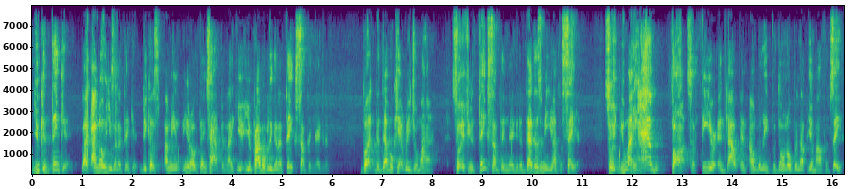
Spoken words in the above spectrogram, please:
you can think it. Like, I know you're to think it because, I mean, you know, things happen. Like, you, you're probably to think something negative, but the devil can't read your mind. So if you think something negative, that doesn't mean you have to say it. So you might have thoughts of fear and doubt and unbelief, but don't open up your mouth and say it.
